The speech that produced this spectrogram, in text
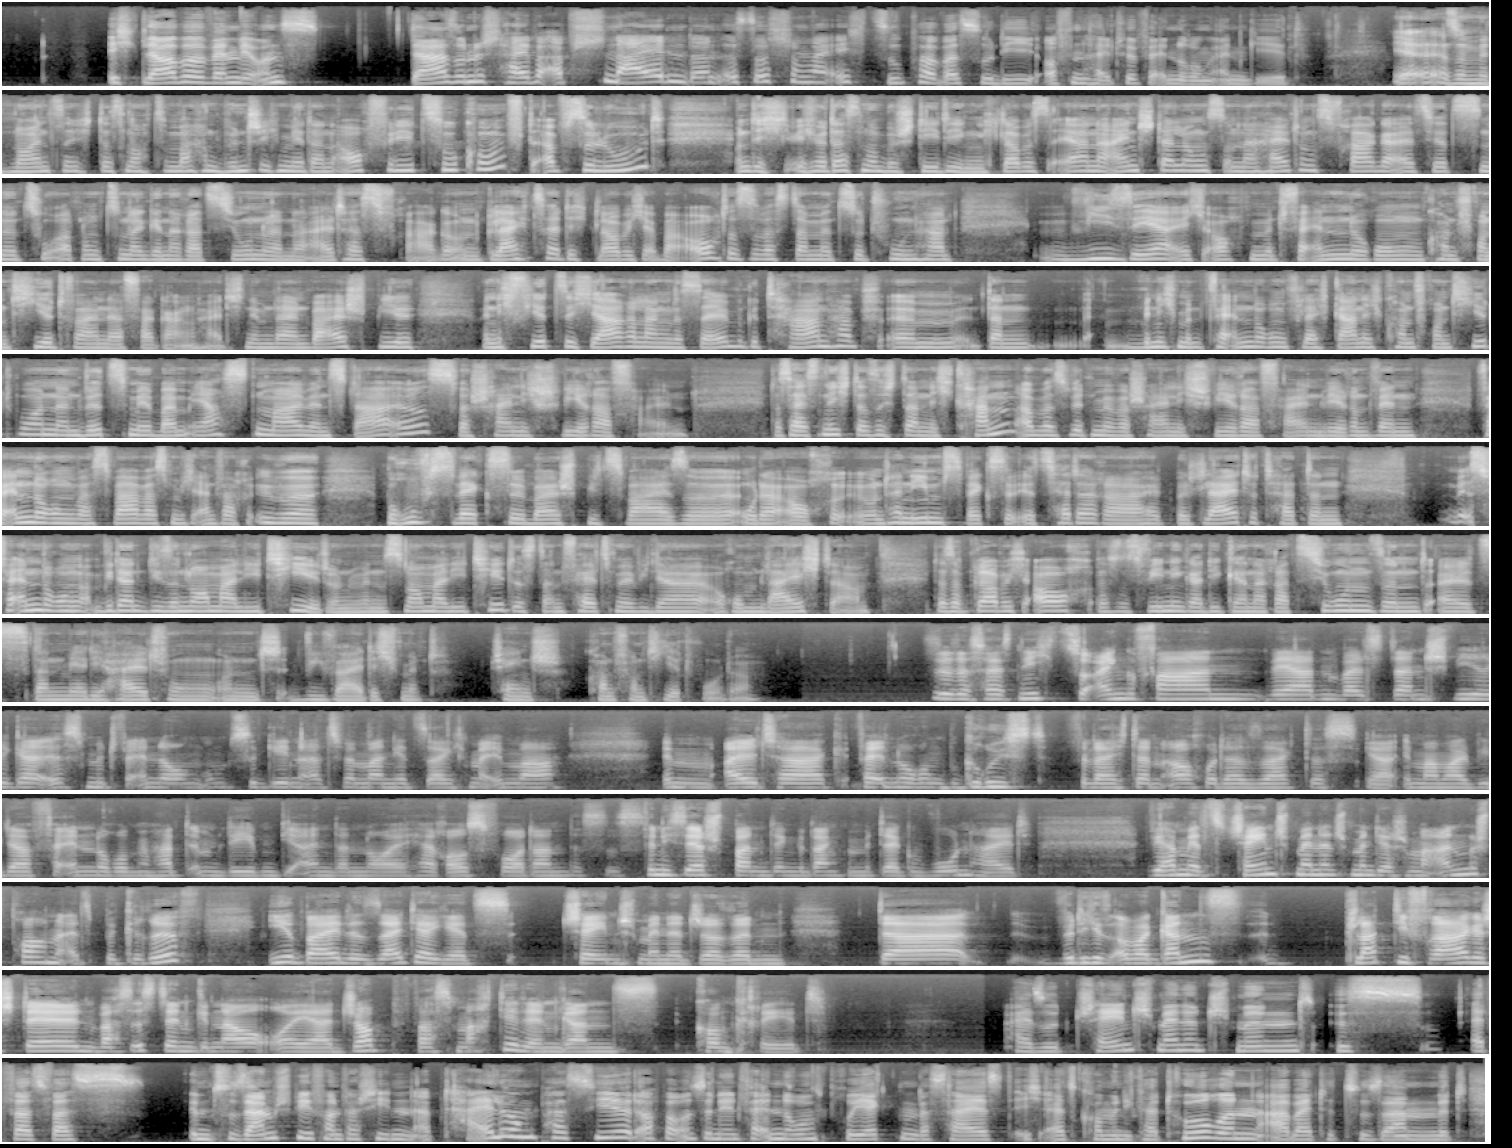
ich glaube, wenn wir uns da so eine Scheibe abschneiden, dann ist das schon mal echt super, was so die Offenheit für Veränderungen angeht. Ja, also mit 90 das noch zu machen, wünsche ich mir dann auch für die Zukunft, absolut. Und ich, ich würde das nur bestätigen. Ich glaube, es ist eher eine Einstellungs- und eine Haltungsfrage als jetzt eine Zuordnung zu einer Generation oder einer Altersfrage. Und gleichzeitig glaube ich aber auch, dass es was damit zu tun hat, wie sehr ich auch mit Veränderungen konfrontiert war in der Vergangenheit. Ich nehme da ein Beispiel. Wenn ich 40 Jahre lang dasselbe getan habe, ähm, dann bin ich mit Veränderungen vielleicht gar nicht konfrontiert worden. Dann wird es mir beim ersten Mal, wenn es da ist, ist, wahrscheinlich schwerer fallen. Das heißt nicht, dass ich dann nicht kann, aber es wird mir wahrscheinlich schwerer fallen. Während wenn Veränderung was war, was mich einfach über Berufswechsel beispielsweise oder auch Unternehmenswechsel etc. halt begleitet hat, dann ist Veränderung wieder diese Normalität. Und wenn es Normalität ist, dann fällt es mir wiederum leichter. Deshalb glaube ich auch, dass es weniger die Generationen sind, als dann mehr die Haltung und wie weit ich mit Change konfrontiert wurde. Das heißt, nicht zu eingefahren werden, weil es dann schwieriger ist, mit Veränderungen umzugehen, als wenn man jetzt, sage ich mal, immer im Alltag Veränderungen begrüßt, vielleicht dann auch oder sagt, dass ja immer mal wieder Veränderungen hat im Leben, die einen dann neu herausfordern. Das ist, finde ich, sehr spannend, den Gedanken mit der Gewohnheit. Wir haben jetzt Change Management ja schon mal angesprochen als Begriff. Ihr beide seid ja jetzt Change Managerin. Da würde ich jetzt aber ganz platt die Frage stellen, was ist denn genau euer Job? Was macht ihr denn ganz konkret? Also Change Management ist etwas, was im Zusammenspiel von verschiedenen Abteilungen passiert, auch bei uns in den Veränderungsprojekten. Das heißt, ich als Kommunikatorin arbeite zusammen mit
